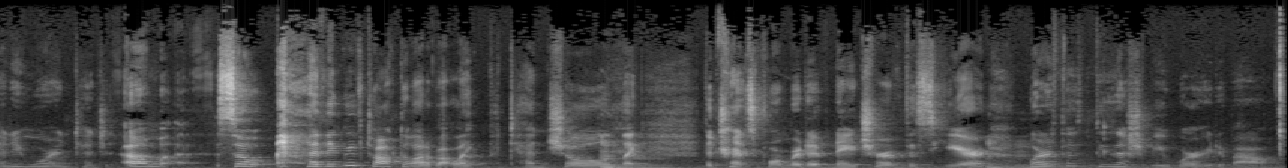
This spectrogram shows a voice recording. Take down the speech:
Any more intention? Um. So I think we've talked a lot about like potential and like the transformative nature of this year. Mhm. What are the things I should be worried about?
